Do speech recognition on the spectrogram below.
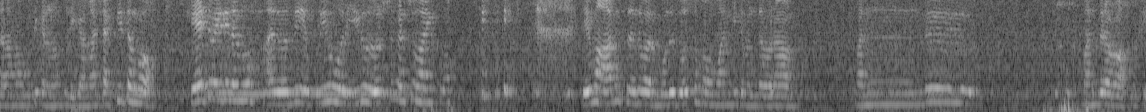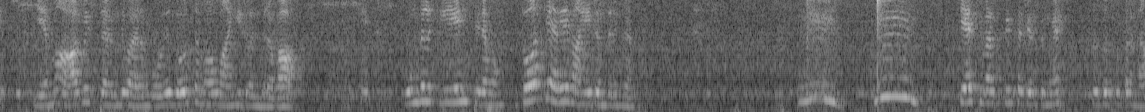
நம்ம ஊட்டிக்கலாம் சொல்லியிருக்காங்க. சக்தி தங்கம் கேட்டு வைட்டி தங்கம். அது வந்து எப்படியும் ஒரு இருபது வருஷம் கழிச்சு வாங்கிக்குவோம். ஏமா ஆஃபீஸ்லேருந்து வரும்போது தோசை மாவு வாங்கிட்டு வந்தவரா? வந்து வந்துடவா? ஓகே ஏமா ஆஃபீஸ்ல இருந்து வரும்போது தோசை மாவு வாங்கிட்டு வந்துடவா? உங்களுக்கு ஏன் சிரமம்? தோசையாவே வாங்கிட்டு வந்துருங்க. ம், ம். கேஸ் ஸ்க்ரீன்ஷாட் எடுத்துங்க சூப்பர் சூப்பர்ண்ணா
